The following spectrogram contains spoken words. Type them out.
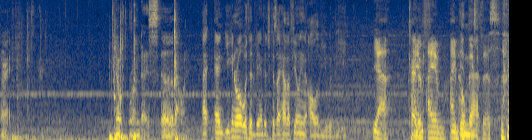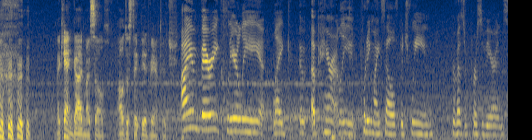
all right nope wrong dice uh, that one I, and you can roll it with advantage because I have a feeling that all of you would be. Yeah. Kind I am, of I am, I am helping with this. I can't guide myself. I'll just take the advantage. I am very clearly, like, apparently putting myself between Professor Perseverance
